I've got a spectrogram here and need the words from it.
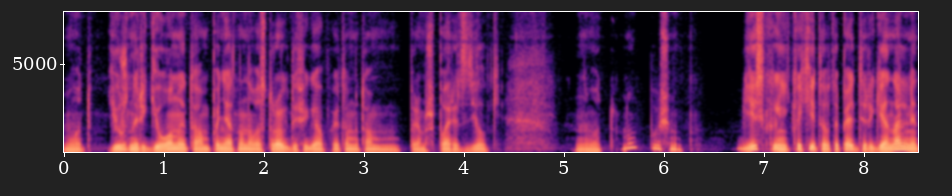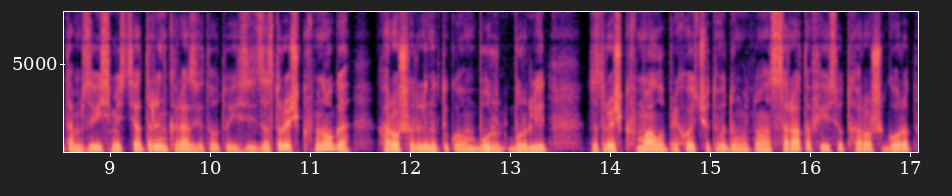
вот. Южные регионы, там, понятно, новостроек дофига, поэтому там прям шпарят сделки. Ну вот. Ну, в общем, есть какие-то вот опять региональные, там, в зависимости от рынка развитого. То есть, если застройщиков много, хороший рынок такой, он бур, бурлит. Застройщиков мало, приходится что-то выдумать. Но у нас Саратов есть вот хороший город,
